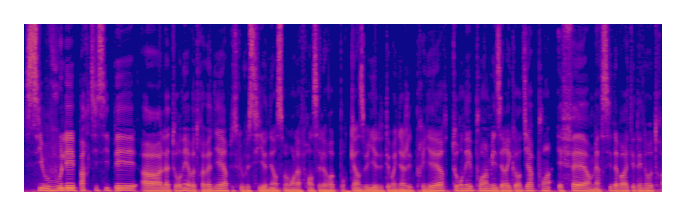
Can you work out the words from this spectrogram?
si vous voulez participer à la tournée à votre manière, puisque vous sillonnez en ce moment la France et l'Europe pour 15 veillées de témoignages et de prières, tournée.miséricordia.fr. Merci d'avoir été des nôtres.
